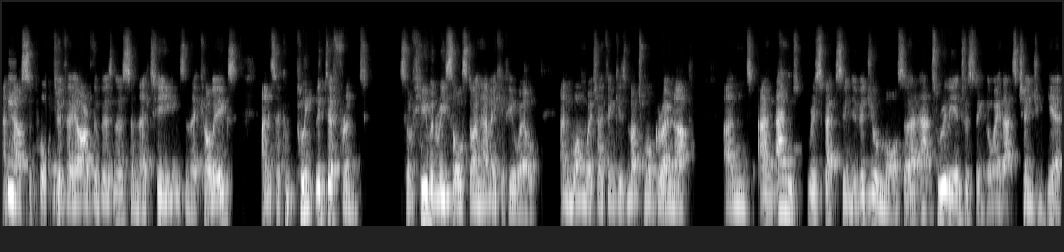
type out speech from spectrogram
and mm. how supportive they are of the business and their teams and their colleagues. And it's a completely different sort of human resource dynamic, if you will, and one which I think is much more grown up and, and, and respects the individual more. So that, that's really interesting, the way that's changing here.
